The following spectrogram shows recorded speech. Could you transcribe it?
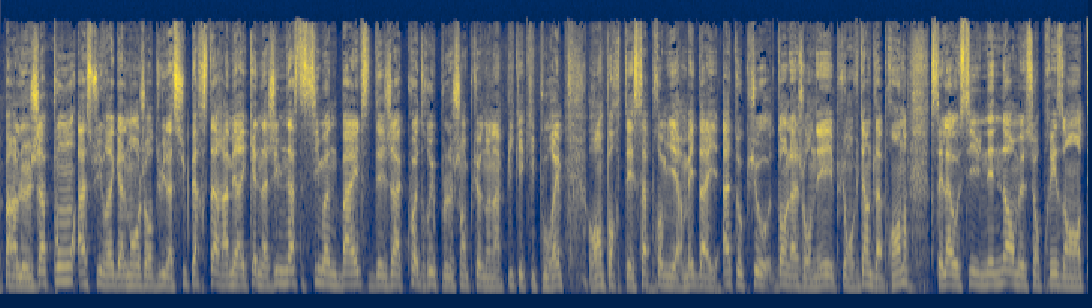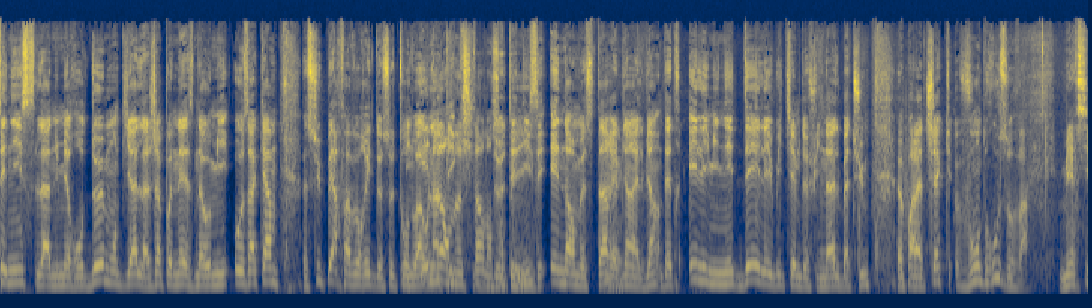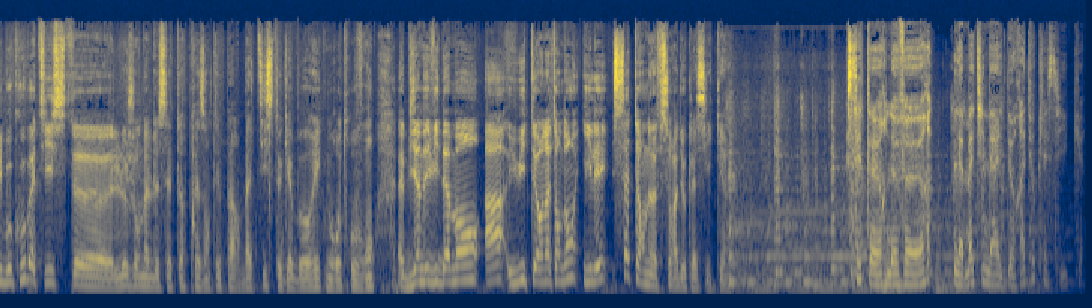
par le Japon. À suivre également aujourd'hui la superstar américaine, la gymnaste Simone Biles, déjà quadruple championne olympique et qui pourrait remporter sa première médaille à Tokyo dans la journée. Et puis on vient de l'apprendre. C'est là aussi une énorme surprise en tennis. La numéro 2 mondiale, la japonaise Naomi Osaka, super favorite de ce tournoi et olympique star dans de son tennis pays. et énorme star. Ouais. Eh bien, elle vient d'être éliminée dès les huitièmes de finale, battue euh, par la Tchèque Vondrouzova. Merci beaucoup Baptiste. Euh, Le journal de 7 heures présenté par Baptiste Gabory que nous retrouverons euh, bien évidemment à 8 heures. En attendant, il est 7h09 sur Radio Classique. 7h, 9h, la matinale de Radio Classique.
